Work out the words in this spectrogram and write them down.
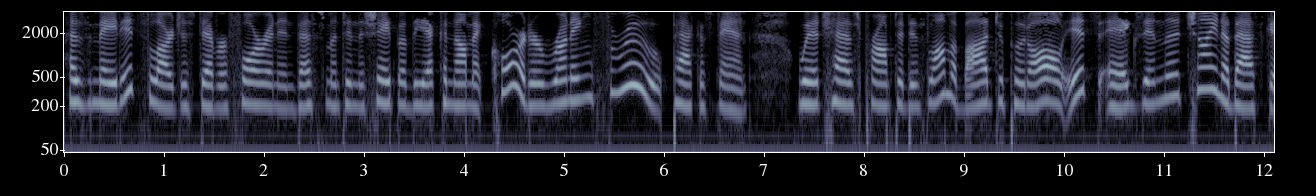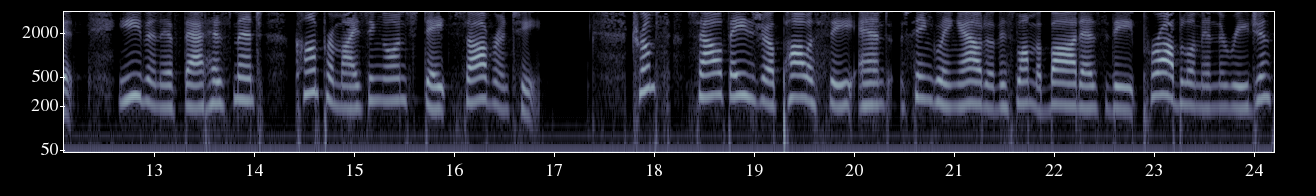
has made its largest ever foreign investment in the shape of the economic corridor running through Pakistan, which has prompted Islamabad to put all its eggs in the China basket, even if that has meant compromising on state sovereignty. Trump's South Asia policy and singling out of Islamabad as the problem in the region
